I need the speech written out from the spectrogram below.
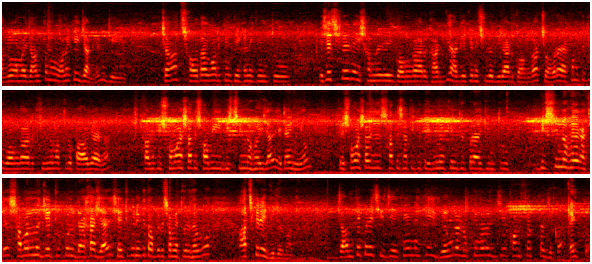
আগেও আমরা জানতাম অনেকেই জানেন যে চাঁদ সওদাগর কিন্তু এখানে কিন্তু এসেছিলেন। এই সামনের এই গঙ্গার ঘাট দিয়ে আগে এখানে ছিল বিরাট গঙ্গা চওড়া। এখন কিন্তু গঙ্গার চিহ্নমাত্র পাওয়া যায় না। কারণ কি সময়ের সাথে সবই বিচ্ছিন্ন হয়ে যায় এটাই নিয়ম। তো সময়ের সাথে সাথে সাথে কিন্তু এগুলো কিন্তু প্রায় কিন্তু বিচ্ছিন্ন হয়ে গেছে। সামান্য যেটুকুন দেখা যায় সেটুকুনি কিন্তু আপনাদের সামনে তুলে ধরবো আজকের এই ভিডিওর মাধ্যমে। জানতে পেরেছি যে এখানে নাকি বেহুলা লক্ষ্মীনাথের যে কনসেপ্টটা যেটা এই তো।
